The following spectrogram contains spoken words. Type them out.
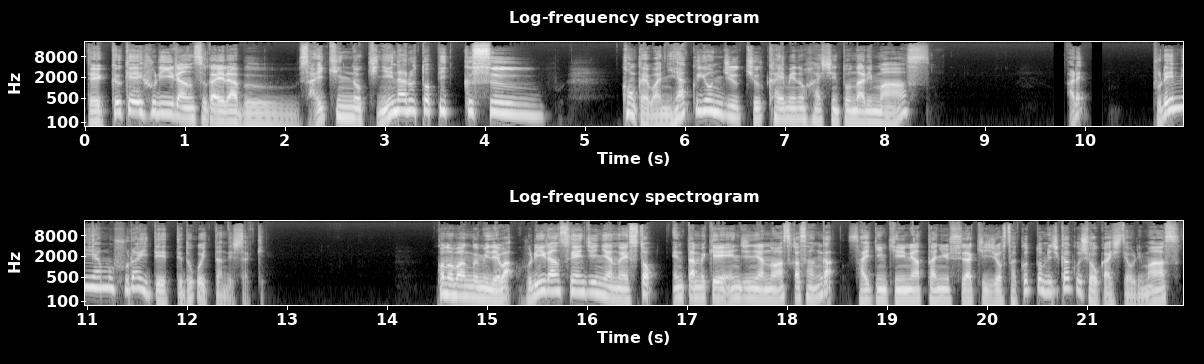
テック系フリーランスが選ぶ最近の気になるトピックス。今回は249回目の配信となります。あれ？プレミアムフライデーってどこ行ったんでしたっけ？この番組ではフリーランスエンジニアの S とエンタメ系エンジニアのアスカさんが最近気になったニュースや記事をサクッと短く紹介しております。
